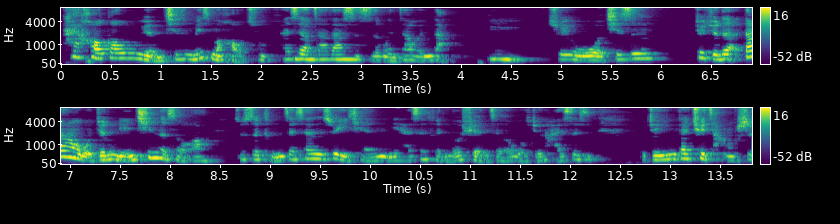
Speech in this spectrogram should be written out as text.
太好高骛远其实没什么好处，还是要扎扎实实、稳扎稳打。嗯，所以我其实就觉得，当然，我觉得年轻的时候啊，就是可能在三十岁以前，你还是很多选择，我觉得还是，我觉得应该去尝试。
